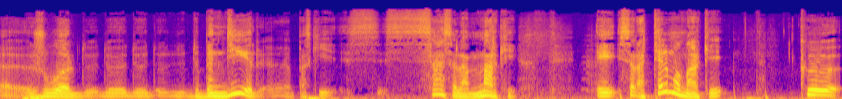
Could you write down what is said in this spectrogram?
euh, joueur de de de, de, de bendir euh, parce que ça, ça l'a marqué. Et ça l'a tellement marqué que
